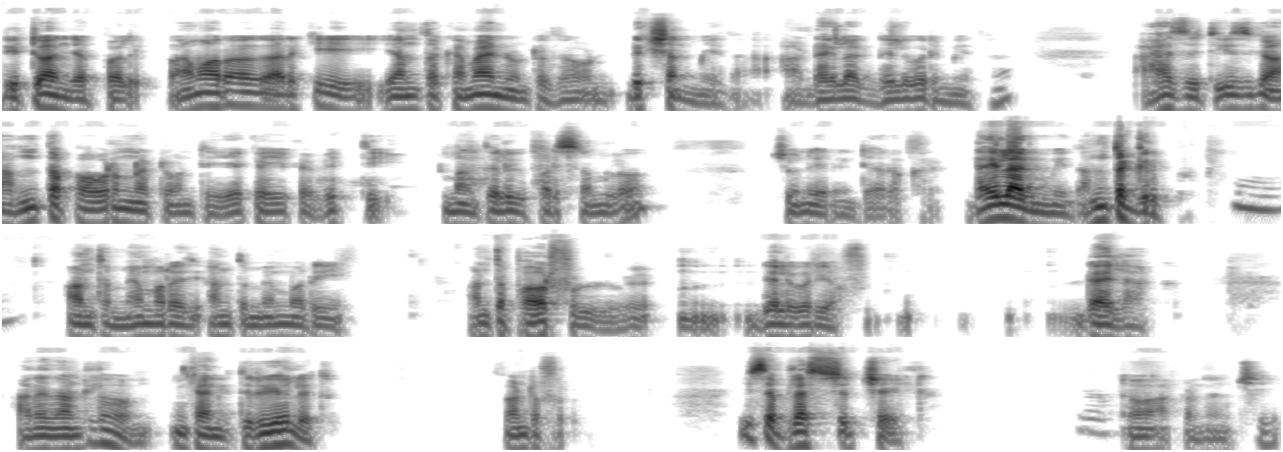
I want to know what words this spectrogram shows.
డిటో అని చెప్పాలి. రామారావు గారికి ఎంత కమాండ్ ఉంటుందో డిక్షన్ మీద ఆ డైలాగ్ డెలివరీ మీద యాజ్ ఇట్ ఈస్గా అంత పవర్ ఉన్నటువంటి ఏకైక వ్యక్తి మన తెలుగు పరిశ్రమలో జూనియర్ ఎన్టీఆర్ ఒకరు. డైలాగ్ మీద అంత గ్రిప్. అంత మెమరీ అంత మెమరీ అంత పవర్ఫుల్ డెలివరీ ఆఫ్ డైలాగ్ అనే దాంట్లో ఇంకా ఆయనకి తిరగలేదు. Wonderful is a blessed child అక్కడ నుంచి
